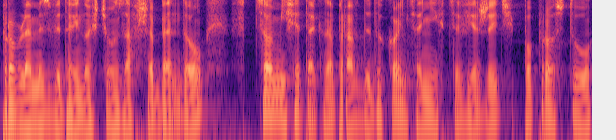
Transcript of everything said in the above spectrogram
problemy z wydajnością zawsze będą, w co mi się tak naprawdę do końca nie chce wierzyć. Po prostu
